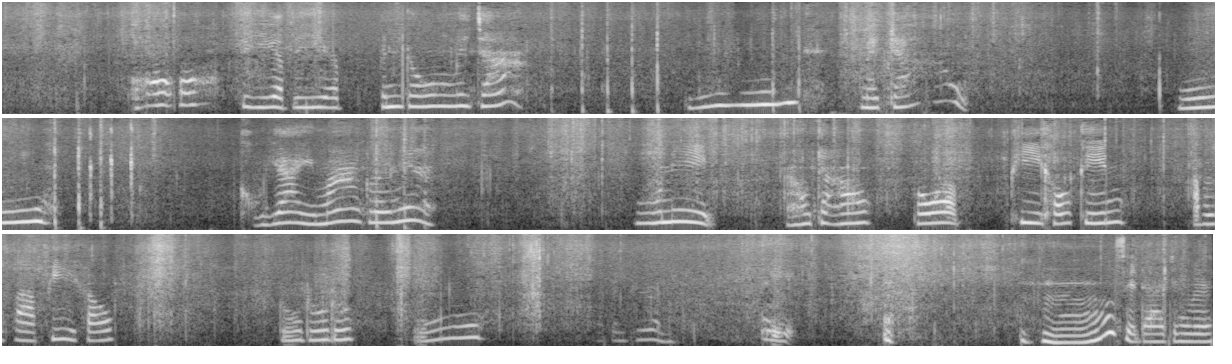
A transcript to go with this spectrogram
ๆโอ้โอ้จะเหยียบจะเหยียบเป็นดงเลยจ้าอู้แม่เจ้าอู้เขาใหญ่มากเลยเนี่ยอู้นี่เอาจะเอา เพราะว่าพี่เขากิน เอาไปฝากพี่เขา ดูดูดูโอ้เป็นเพื่อนนี่ เสียดายจังเลย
